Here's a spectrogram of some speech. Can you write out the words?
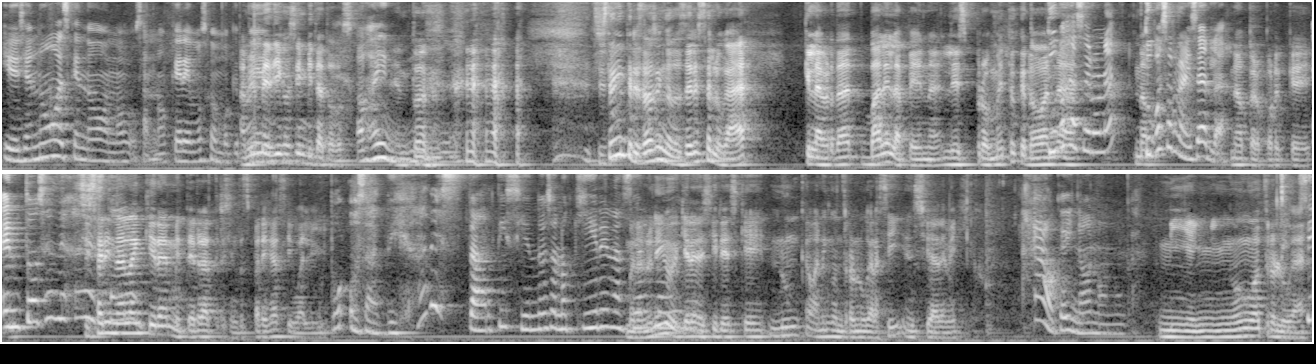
y decían, no, es que no, no, o sea, no queremos como que... A mí me piensen". dijo se invita a todos. Ay, Entonces, si están interesados en conocer este lugar, que la verdad vale la pena, les prometo que no van ¿Tú a... vas a hacer una? No. ¿Tú vas a organizarla? No, pero porque... Entonces deja si de Sari estar... Nalan quiere meter a 300 parejas, igual y... O sea, deja de estar diciendo eso, no quieren hacerlo. Bueno, lo único que quiero decir es que nunca van a encontrar un lugar así en Ciudad de México. Ah, ok, no, no, nunca. Ni en ningún otro lugar. Sí,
